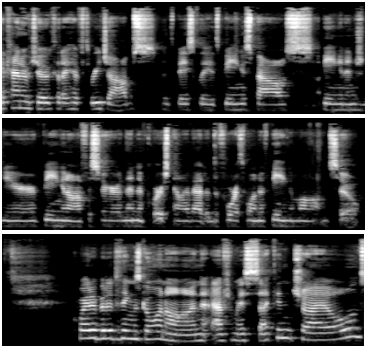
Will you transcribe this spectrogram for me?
I kind of joke that I have three jobs. It's basically it's being a spouse, being an engineer, being an officer, and then of course now I've added the fourth one of being a mom. So quite a bit of things going on. After my second child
